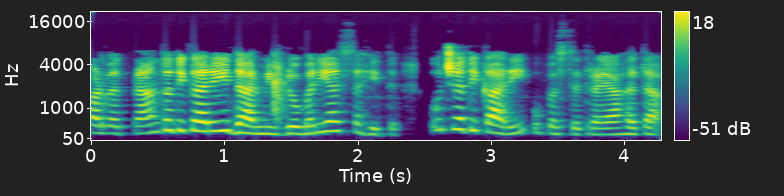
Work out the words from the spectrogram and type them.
હળવદ પ્રાંત અધિકારી ધાર્મિક ડોબરિયા સહિત ઉચ્ચ અધિકારી ઉપસ્થિત રહ્યા હતા.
